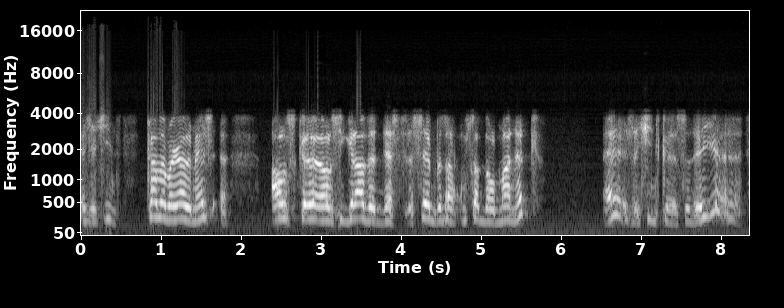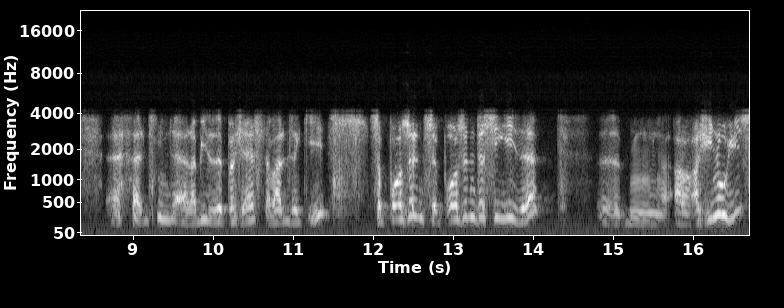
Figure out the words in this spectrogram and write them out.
És així. Cada vegada més, eh, els que els agrada d'estar sempre al costat del mànec, eh, és així que se deia, eh, dins de la vida de pagès, abans aquí, se posen, se posen de seguida eh, a, a genolls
